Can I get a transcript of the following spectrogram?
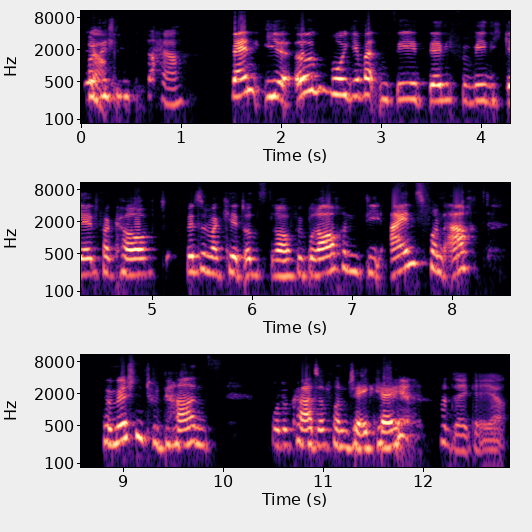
Und Ja. ich liebe, Daher. wenn ihr irgendwo jemanden seht, der die für wenig Geld verkauft, bitte markiert uns drauf. Wir brauchen die 1 von 8 Permission to Dance Fotokarte von JK. Von JK, ja.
